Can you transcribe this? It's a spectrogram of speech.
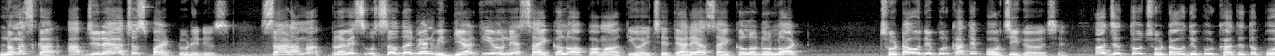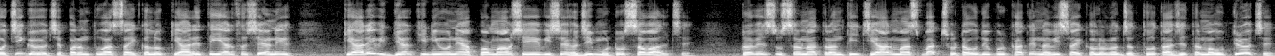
નમસ્કાર, આપ જોઈ રહ્યા છો સ્પાર્ક ટુડે ન્યૂઝ શાળામાં પ્રવેશ ઉત્સવ દરમિયાન વિદ્યાર્થીઓને સાયકલો આપવામાં આવતી હોય છે, ત્યારે આ સાયકલોનો લોટ છોટાઉદેપુર ખાતે પહોંચી ગયો છે. આ જથ્થો છોટાઉદેપુર ખાતે તો પહોંચી ગયો છે, પરંતુ આ સાયકલો ક્યારે તૈયાર થશે અને ક્યારે વિદ્યાર્થીનીઓને આપવામાં આવશે એ વિશે હજી મોટો સવાલ છે. પ્રવેશ ઉત્સવના ત્રણથી ચાર માસ બાદ છોટાઉદેપુર ખાતે નવી સાયકલોનો જથ્થો તાજેતરમાં ઉતર્યો છે.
